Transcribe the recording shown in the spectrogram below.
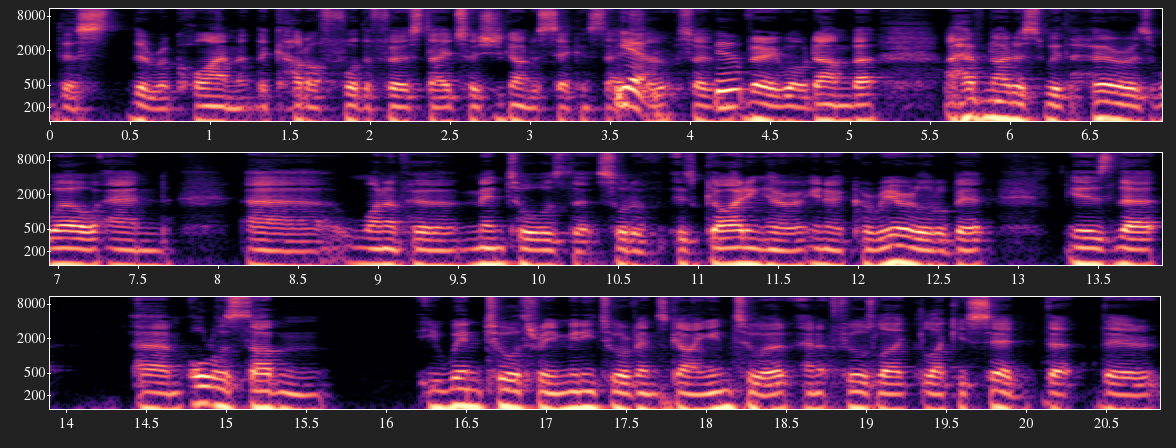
this the requirement the cutoff for the first stage, so she's going to second stage. Yeah, So, so yeah. very well done. But I have noticed with her as well, and uh, one of her mentors that sort of is guiding her in her career a little bit is that um, all of a sudden you win two or three mini tour events going into it, and it feels like, like you said, that they're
